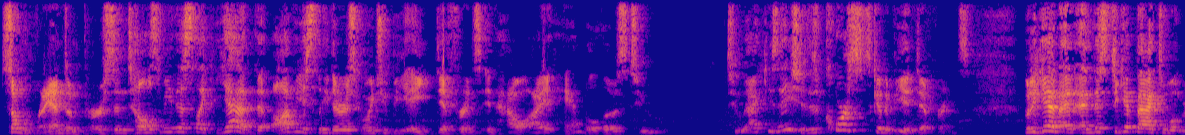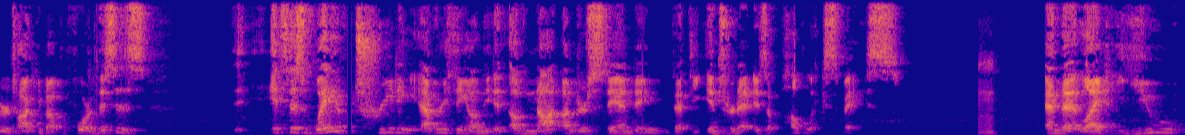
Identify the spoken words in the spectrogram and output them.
some random person tells me this, like, yeah, the, obviously there is going to be a difference in how I handle those two two accusations. Of course, it's going to be a difference. But again, and, and this to get back to what we were talking about before, this is it's this way of treating everything on the of not understanding that the internet is a public space. Mhm. And that like you,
